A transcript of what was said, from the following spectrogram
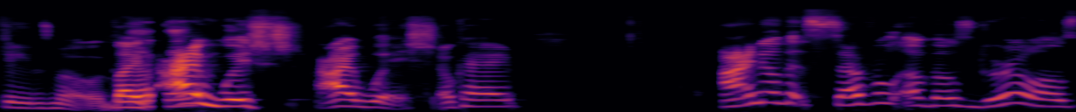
Games mode. Like Uh-huh. I wish, I wish. Okay, I know that several of those girls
